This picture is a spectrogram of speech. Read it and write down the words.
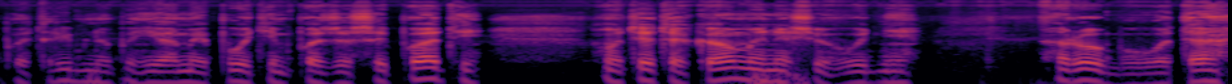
потрібно ями потім позасипати. Оце така в мене сьогодні робота.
